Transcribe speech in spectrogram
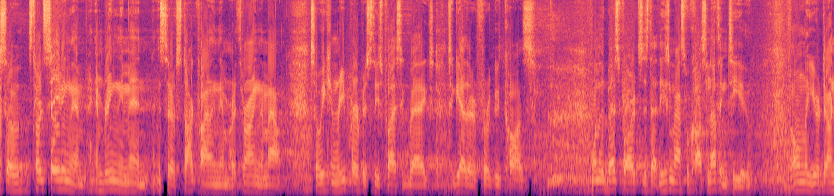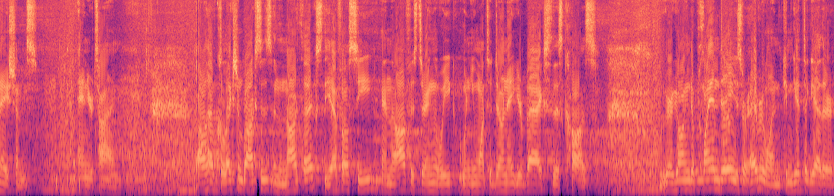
So start saving them and bringing them in instead of stockpiling them or throwing them out so we can repurpose these plastic bags together for a good cause. One of the best parts is that these mats will cost nothing to you, only your donations and your time. I'll have collection boxes in the narthex, the FLC, and the office during the week when you want to donate your bags to this cause. We are going to plan days where everyone can get together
